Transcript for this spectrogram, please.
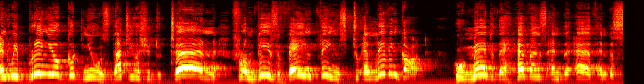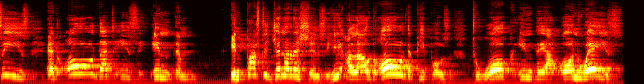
And we bring you good news that you should turn from these vain things to a living God who made the heavens and the earth and the seas and all that is in them. In past generations, he allowed all the peoples to walk in their own ways.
